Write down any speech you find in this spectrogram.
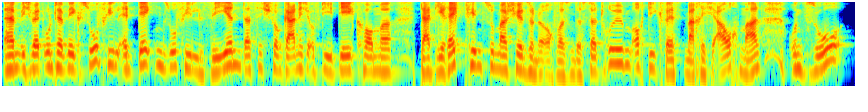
Ähm, ich werde unterwegs so viel entdecken, so viel sehen, dass ich schon gar nicht auf die Idee komme, da direkt hinzumarschieren, sondern auch, was ist das da drüben? Auch die Quest mache ich auch mal. Und so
